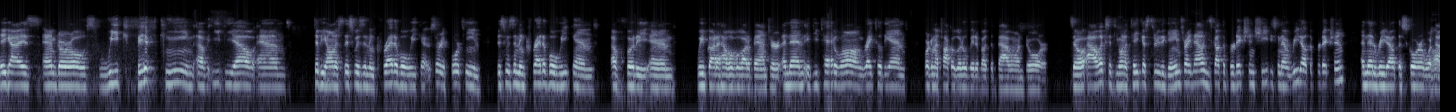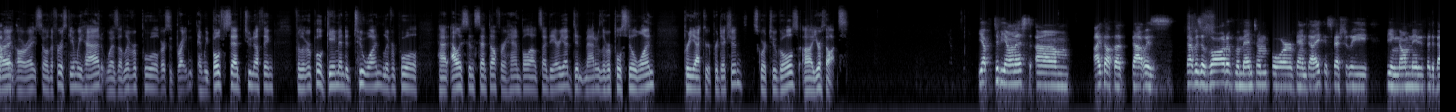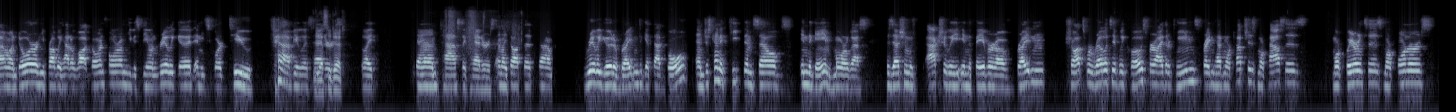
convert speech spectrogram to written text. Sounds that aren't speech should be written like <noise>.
Hey guys and girls, week 15 of EPL. And to be honest, this was an incredible weekend. Sorry, 14. This was an incredible weekend of footy, and we've got a hell of a lot of banter. And then if you tag along right till the end, we're going to talk a little bit about the Ballon d'Or. So, Alex, if you want to take us through the games right now, he's got the prediction sheet. He's going to read out the prediction and then read out the score of what all happened. All right, all right. So the first game we had was a Liverpool versus Brighton, and we both said two nothing for Liverpool. Game ended two one. Liverpool had Alisson sent off for a handball outside the area. Didn't matter. Liverpool still won. Pretty accurate prediction. Scored two goals. Uh, your thoughts? Yep. To be honest, um, I thought that that was that was a lot of momentum for Van Dijk, especially being nominated for the Ballon d'Or. He probably had a lot going for him. He was feeling really good, and he scored two <laughs> fabulous headers. Yes, he did. Like fantastic headers, and I thought that um, really good of Brighton to get that goal and just kind of keep themselves in the game more or less. Possession was actually in the favor of Brighton. Shots were relatively close for either teams. Brighton had more touches, more passes, more clearances, more corners.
